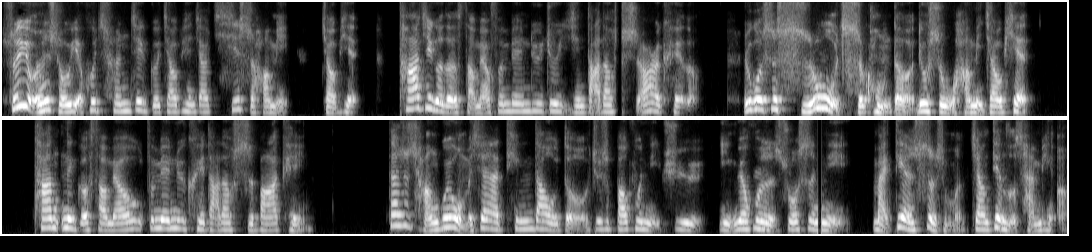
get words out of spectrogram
所以有的时候也会称这个胶片叫七十毫米胶片，它这个的扫描分辨率就已经达到十二 K 了。如果是十五齿孔的六十五毫米胶片，它那个扫描分辨率可以达到十八 K。但是常规我们现在听到的，就是包括你去影院或者说是你买电视什么这样电子产品啊，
